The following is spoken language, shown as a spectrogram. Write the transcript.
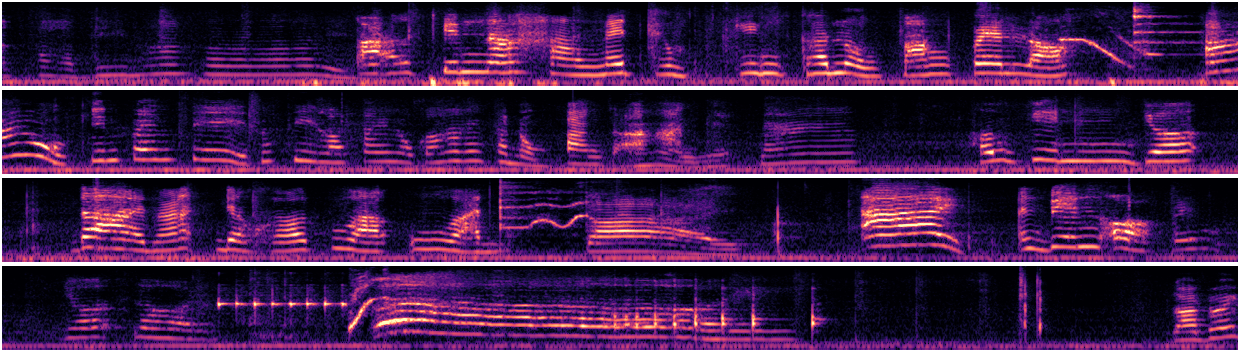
อากาศดีมากเลยตากินอาหารไม่ถึงกินขนมปังเป็นเหรอ อ้าวกินเป็นสิทุกทีเราไปเราก็ให้ขนมปังกับอาหารเม็ดนะเขากินเยอะได้นะ เดี๋ยวเขาตัวอ้วนได้ไอ้ายอันบินออกไปเยอะเลยเอ้ยรอด้วย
